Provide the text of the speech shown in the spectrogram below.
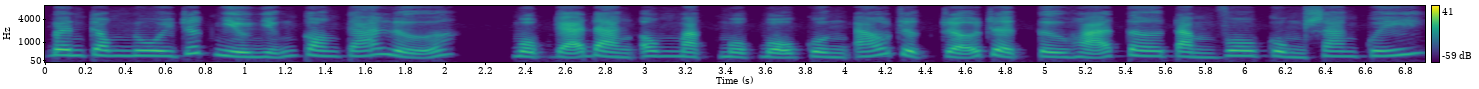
bên trong nuôi rất nhiều những con cá lửa, một gã đàn ông mặc một bộ quần áo rực rỡ rệt từ hỏa tơ tầm vô cùng sang quý,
